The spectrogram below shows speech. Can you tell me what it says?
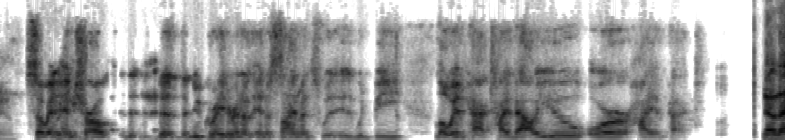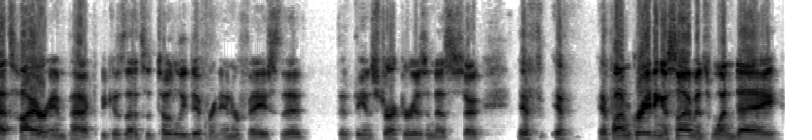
Yeah. So and, and Charles, the, the the new grader in, in assignments would it would be low impact, high value, or high impact. No, that's higher impact because that's a totally different interface that that the instructor isn't necessary. If if if I'm grading assignments one day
